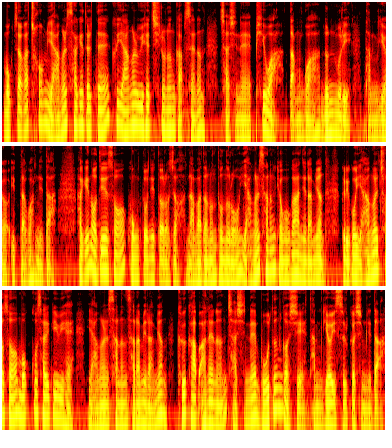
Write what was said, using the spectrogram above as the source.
목자가 처음 양을 사게 될 때 그 양을 위해 치르는 값에는 자신의 피와 땀과 눈물이 담겨 있다고 합니다. 하긴 어디에서 공돈이 떨어져 남아도는 돈으로 양을 사는 경우가 아니라면 그리고 양을 쳐서 먹고 살기 위해 양을 사는 사람이라면 그 값 안에는 자신의 모든 것이 담겨 있을 것입니다.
